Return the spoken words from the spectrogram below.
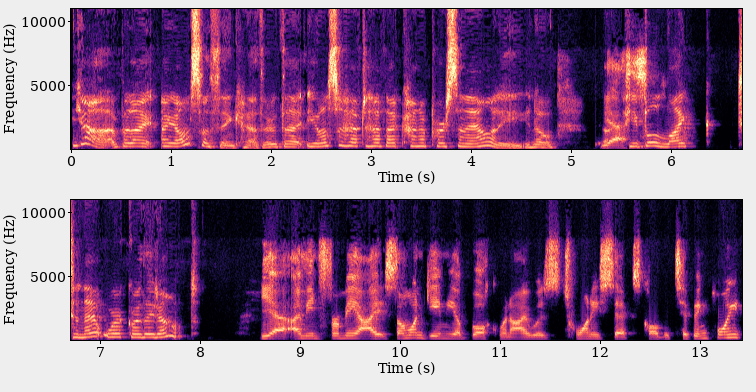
Yeah, but I, I also think, Heather, that you also have to have that kind of personality. You know, yes. people like to network or they don't. Yeah, I mean, for me, I someone gave me a book when I was 26 called The Tipping Point,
